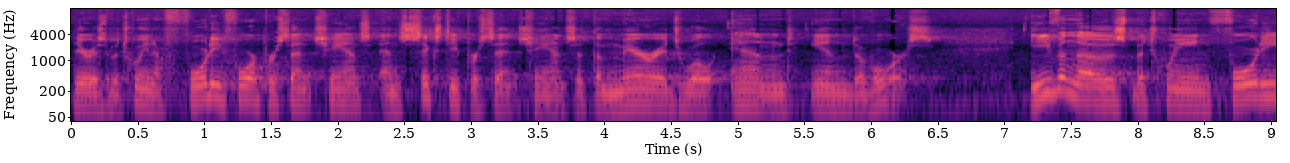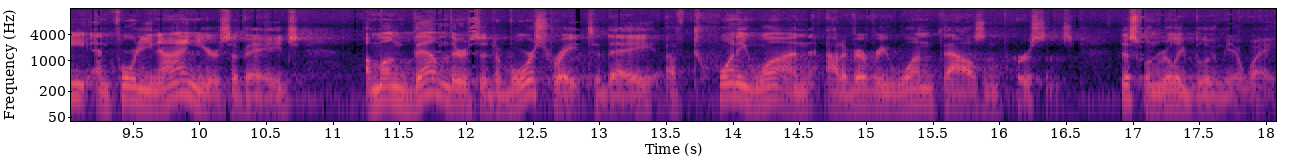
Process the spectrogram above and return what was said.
there is between a 44% chance and 60% chance that the marriage will end in divorce. Even those between 40 and 49 years of age, among them, there's a divorce rate today of 21 out of every 1,000 persons. This one really blew me away.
